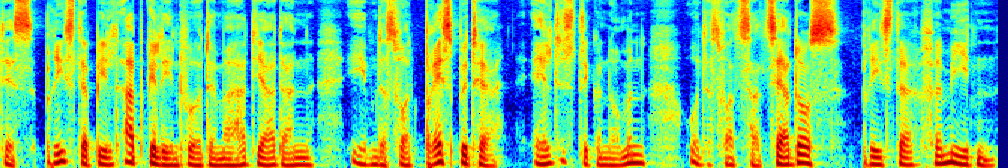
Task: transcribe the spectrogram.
das Priesterbild abgelehnt wurde. Man hat ja dann eben das Wort Presbyter, Älteste, genommen und das Wort Sacerdos, Priester vermieden.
